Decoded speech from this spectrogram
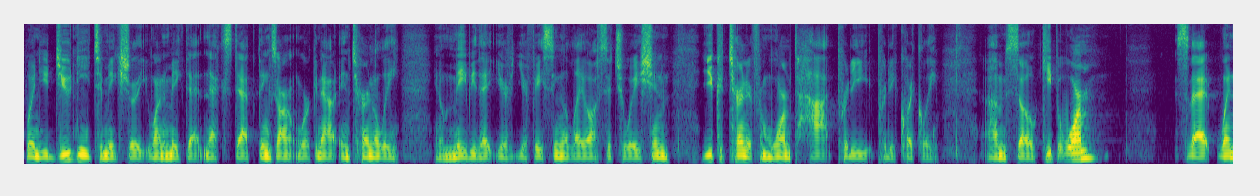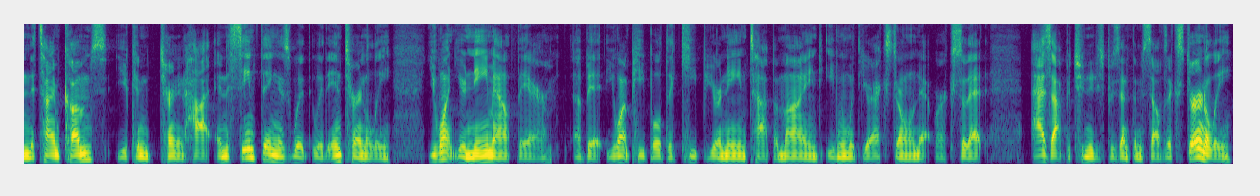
when you do need to make sure that you want to make that next step, things aren't working out internally. You know, maybe that you're you're facing a layoff situation. You could turn it from warm to hot pretty pretty quickly. Um, so keep it warm, so that when the time comes, you can turn it hot. And the same thing is with with internally. You want your name out there a bit. You want people to keep your name top of mind, even with your external network, so that as opportunities present themselves externally,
